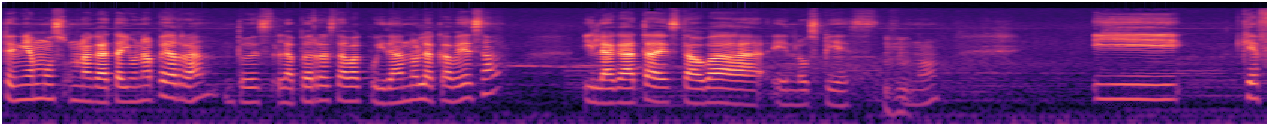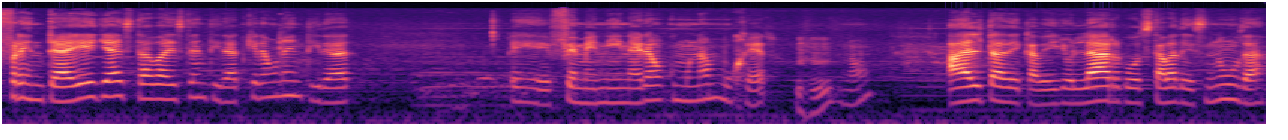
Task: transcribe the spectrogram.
teníamos una gata y una perra, entonces la perra estaba cuidando la cabeza y la gata estaba en los pies, ¿no? y que frente a ella estaba esta entidad, que era una entidad eh, femenina, era como una mujer, ¿no? Alta, de cabello largo, estaba desnuda.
